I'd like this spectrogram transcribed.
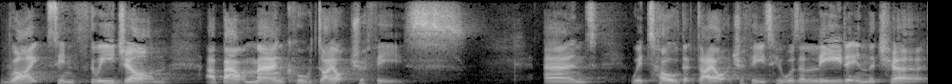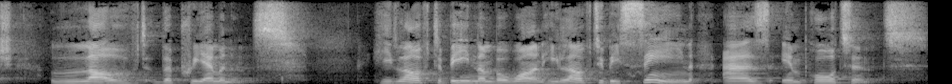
writes in 3 John about a man called Diotrephes. And we're told that Diotrephes, who was a leader in the church, loved the preeminence. He loved to be number one. He loved to be seen as important.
